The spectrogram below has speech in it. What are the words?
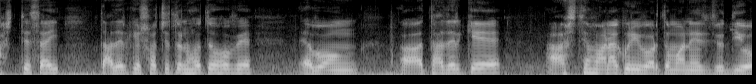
আসতে চায়, তাদেরকে সচেতন হতে হবে এবং তাদেরকে আসতে মানা করি বর্তমানে যদিও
